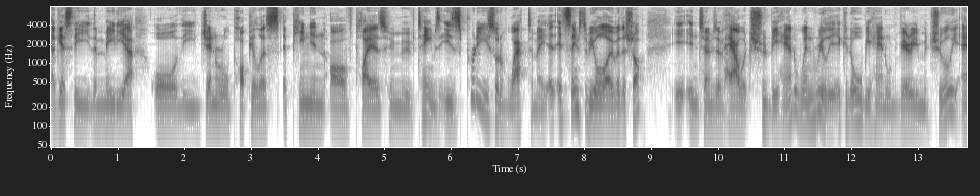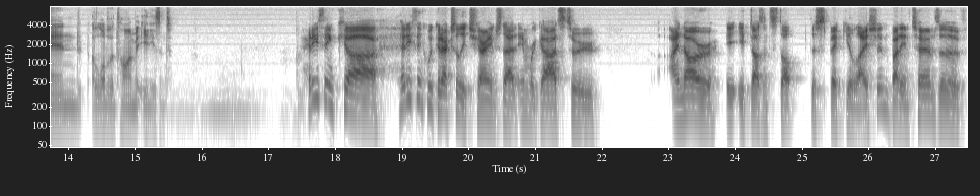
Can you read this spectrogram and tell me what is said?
I guess the the media or the general populace opinion of players who move teams is pretty sort of whack to me. It, it, seems to be all over the shop in terms of how it should be handled, when really it could all be handled very maturely, and a lot of the time it isn't. How do you think? Uh, how do you think we could actually change that in regards to? I know it, it doesn't stop the speculation, but in terms of,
